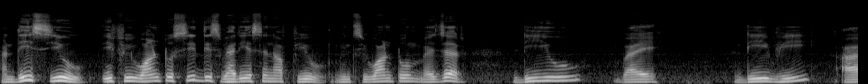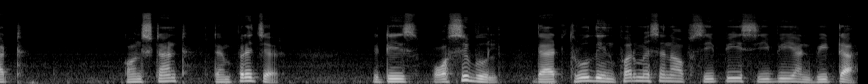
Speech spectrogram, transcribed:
and this u if you want to see this variation of u means you want to measure du by dV at constant temperature it is possible that through the information of Cp, Cv and beta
